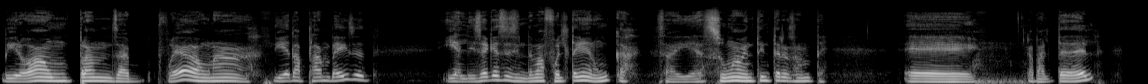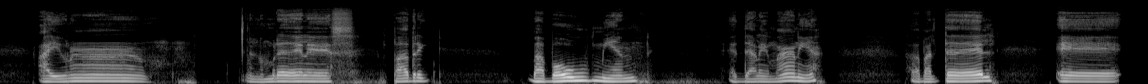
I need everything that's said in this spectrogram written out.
viró a un plan, o sea, fue a una dieta plant-based. Y él dice que se siente más fuerte que nunca. O sea, y es sumamente interesante. Eh, aparte de él, hay una. El nombre de él es Patrick Baboumian. Es de Alemania. Aparte de él, eh,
